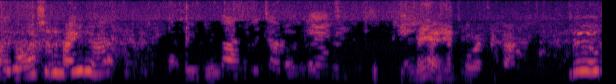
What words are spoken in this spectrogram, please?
I know I shouldn't be here. Move.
